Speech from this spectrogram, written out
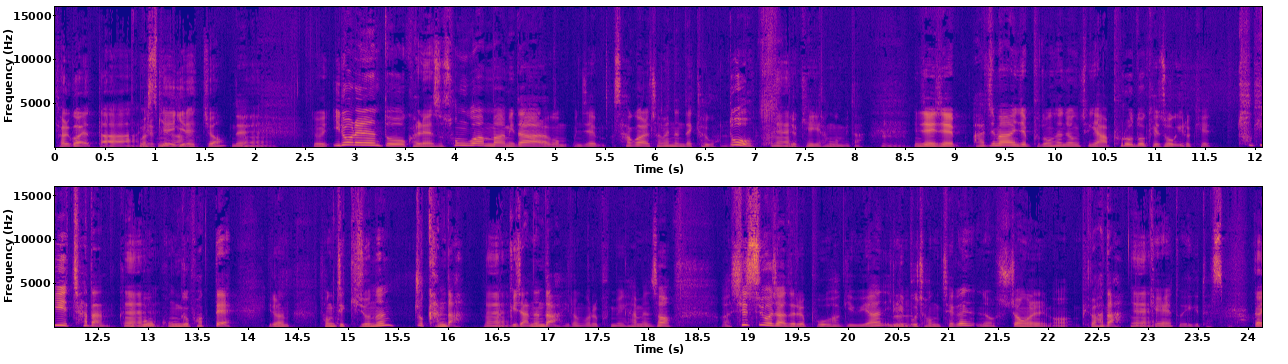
결과였다. 이렇게 맞습니다. 얘기를 했죠. 네. 1월에는 또 관련해서 송구한 마음이다라고 이제 사과를 처음 했는데 결국 또 네. 이렇게 얘기를 한 겁니다. 음. 이제 이제 하지만 이제 부동산 정책이 앞으로도 계속 이렇게 투기 차단 그리고 네. 공급 확대 이런 정책 기조는 쭉 간다. 네. 바뀌지 않는다. 이런 거를 분명히 하면서 어, 실수요자들을 보호하기 위한 일부 정책은 어, 수정을 어, 필요하다. 네. 이렇게 또 얘기도 했습니다. 그러니까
